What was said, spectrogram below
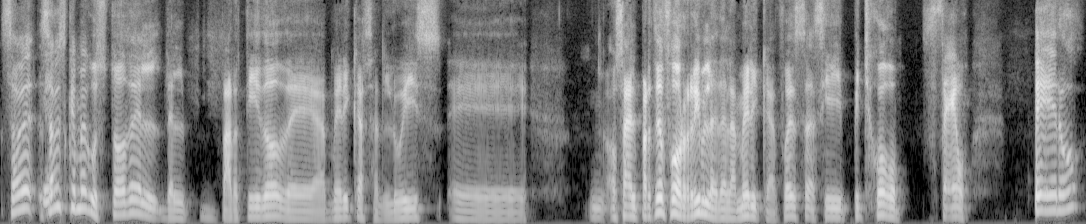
¿Sabe- ¿Sabes qué me gustó del, del partido de América San Luis? Eh, o sea, el partido fue horrible del América, fue así, pinche juego feo, pero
